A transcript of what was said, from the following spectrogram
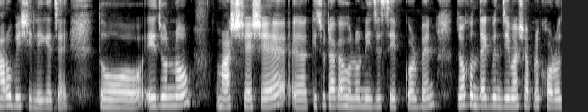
আরও বেশি লেগে যায়। তো এই জন্য মাস শেষে কিছু টাকা হলো নিজে সেভ করবেন। যখন দেখবেন যে মাসে আপনার খরচ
